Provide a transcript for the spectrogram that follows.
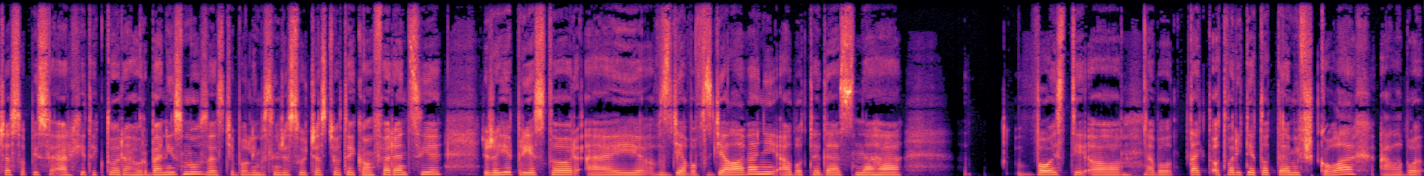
časopise Architektúra a urbanizmus a ste boli, myslím, že súčasťou tej konferencie, že je priestor aj vo vzdelávaní, alebo teda snaha vojsť, uh, alebo dať, otvoriť tieto témy v školách, alebo,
